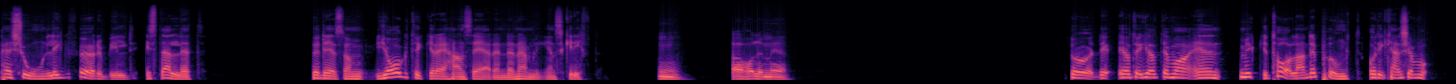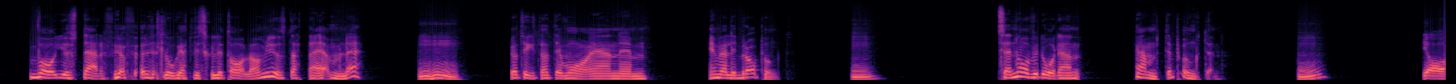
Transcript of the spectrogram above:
personlig förebild istället för det som jag tycker är hans ärende, nämligen skriften. Mm. Jag håller med. Så det, jag tycker att det var en mycket talande punkt och det kanske var- just därför jag föreslog att vi skulle tala om just detta ämne. Mhm. Jag tyckte att det var en, en väldigt bra punkt. Mm. Sen har vi då den femte punkten. Mm. Ja,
